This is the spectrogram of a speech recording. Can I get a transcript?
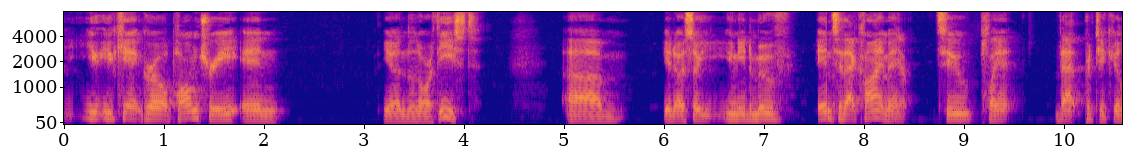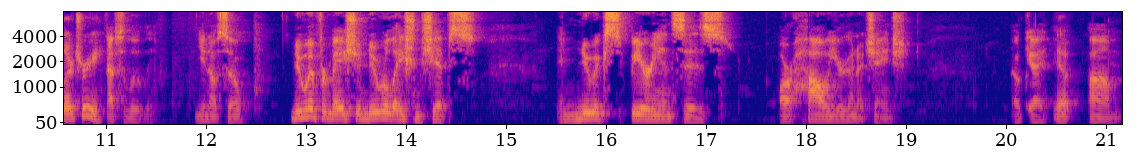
you you can't grow a palm tree in you know in the northeast. Um, you know, so you need to move into that climate yep. to plant that particular tree. Absolutely. You know, so new information, new relationships, and new experiences are how you're going to change. Okay. Yep. Um,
